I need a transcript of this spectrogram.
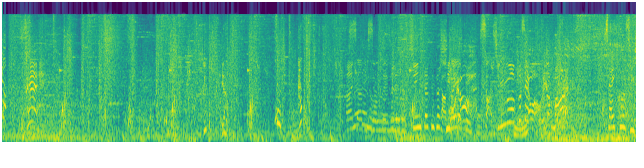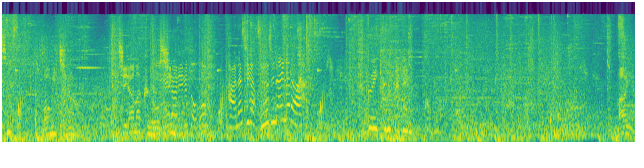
よせえ？や。あなたのお獲物が信託がしまっていた写真をみんなは俺が守る。再構成します。もみちは散らまく惜しられると語り。マイヤ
